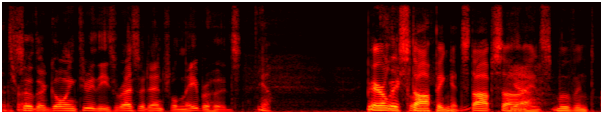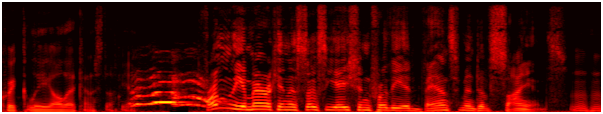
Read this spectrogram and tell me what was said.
That's So they're going through these residential neighborhoods. yeah. Barely quickly. stopping at stop signs, moving quickly, all that kind of stuff. Yeah. From the American Association for the Advancement of Science, Mm-hmm.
